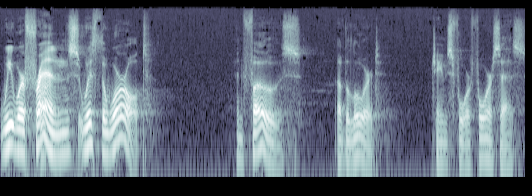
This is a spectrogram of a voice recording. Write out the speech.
We were friends with the world and foes of the Lord, James 4 4 says.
